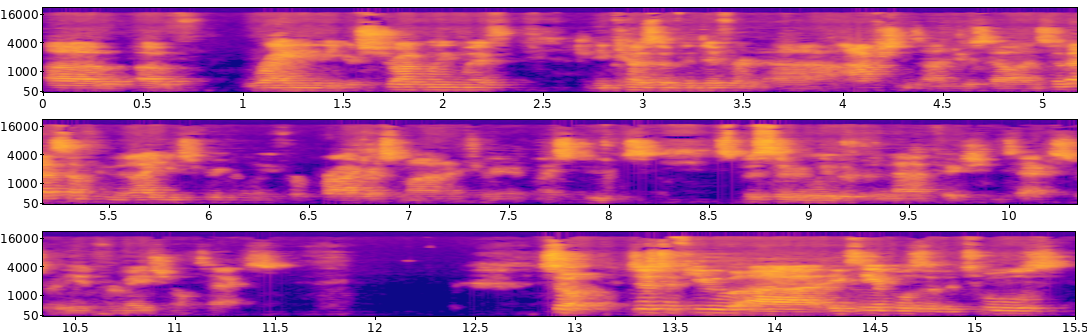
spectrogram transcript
of, of writing that you're struggling with because of the different uh, options on Newsela? And so that's something that I use frequently for progress monitoring of my students, specifically with the nonfiction text or the informational text. So just a few uh, examples of the tools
